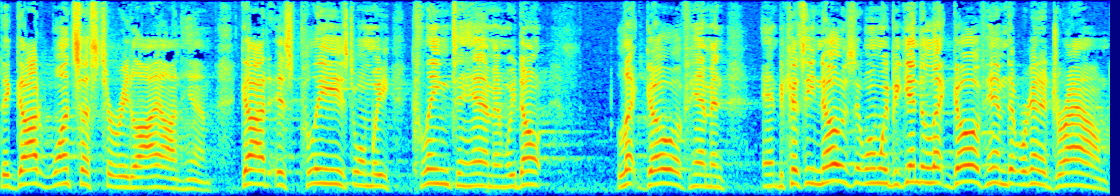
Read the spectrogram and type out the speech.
That God wants us to rely on Him. God is pleased when we cling to Him and we don't let go of him and, and because he knows that when we begin to let go of him that we're going to drown.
